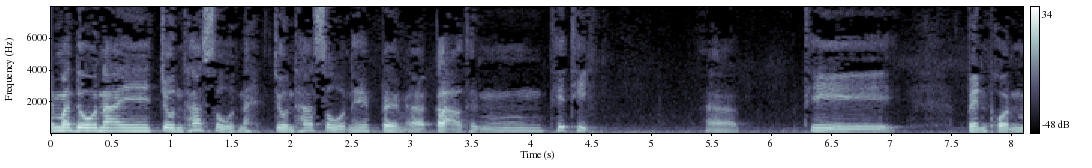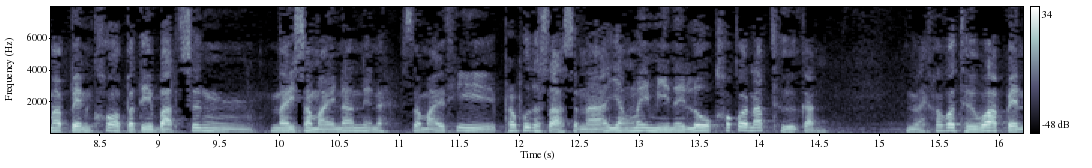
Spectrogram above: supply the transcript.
นี่มาดูในจุนท่าสูตรนะจุนท่าสูตรนี้เป็นกล่าวถึงทิฏฐิที่เป็นผลมาเป็นข้อปฏิบัติ ซึ่งในสมัยนั้นเนี่ยนะสมัยที่พระพุทธศาสนายังไม่มีในโลกเขาก็นับถือกันนะเขาก็ถือว่าเป็น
